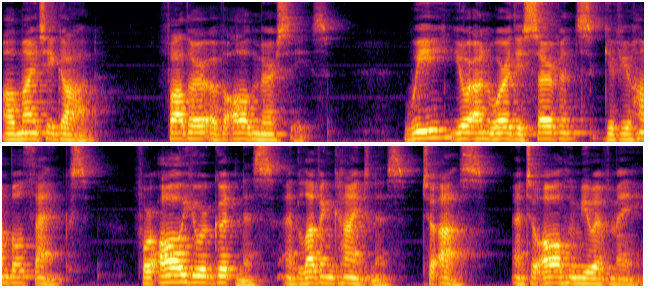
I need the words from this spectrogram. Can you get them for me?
Almighty God, Father of all mercies, we, your unworthy servants, give you humble thanks for all your goodness and loving kindness to us and to all whom you have made.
